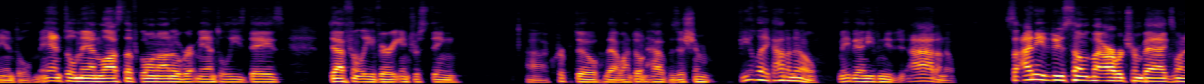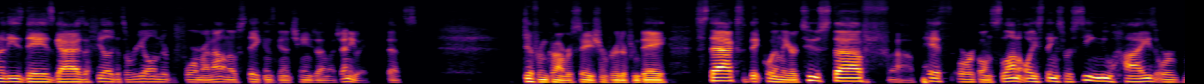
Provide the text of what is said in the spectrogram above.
Mantle, Mantle, man, a lot of stuff going on over at Mantle these days definitely a very interesting uh, crypto. That one don't have a position. Feel like I don't know. Maybe I even need to. I don't know. So I need to do some of my Arbitrum bags one of these days, guys. I feel like it's a real underperformer, and I don't know if staking is going to change that much. Anyway, that's different conversation for a different day. Stacks, Bitcoin layer two stuff, uh, Pyth, Oracle, and Solana. All these things we're seeing new highs or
